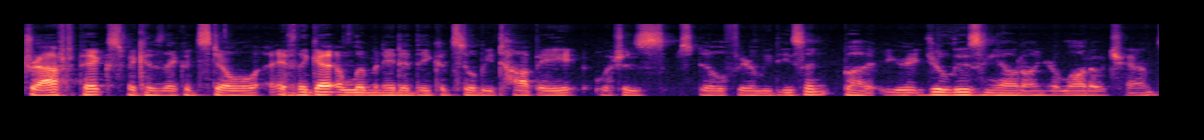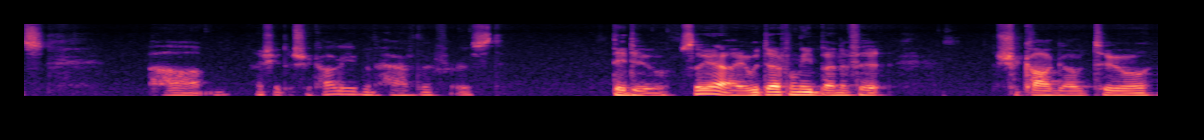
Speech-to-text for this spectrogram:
draft picks because they could still if they get eliminated they could still be top eight, which is still fairly decent, but you're you're losing out on your lotto chance. Um, actually, does Chicago even have their first? They do. So yeah, it would definitely benefit Chicago to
